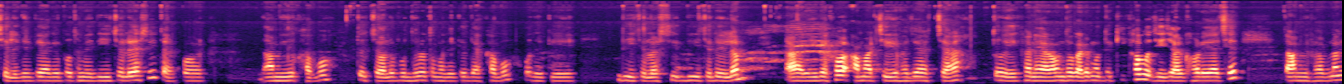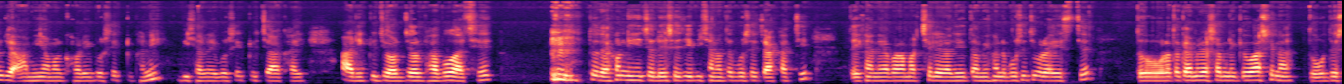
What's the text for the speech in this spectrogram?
ছেলেদেরকে আগে প্রথমে দিয়ে চলে আসি, তারপর আমিও খাব। তো চলো বন্ধুরা তোমাদেরকে দেখাবো, ওদেরকে দিয়ে চলে আসছি দিয়ে চলে এলাম। আর এই দেখো আমার চিড়ে ভাজা আর চা। তো এখানে আর অন্ধকারের মধ্যে কী খাব? যে যার ঘরে আছে। তা আমি ভাবলাম যে আমি আমার ঘরে বসে একটুখানি বিছানায় বসে একটু চা খাই। আর একটু জ্বর জ্বর ভাবও আছে। তো দেখো নিয়ে চলে এসেছি, বিছানাতে বসে চা খাচ্ছি। তো এখানে আবার আমার ছেলেরা যেহেতু আমি এখানে বসেছি, ওরা এসছে। তো ওরা তো ক্যামেরার সামনে কেউ আসে না, তো ওদের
